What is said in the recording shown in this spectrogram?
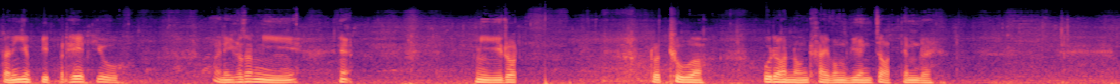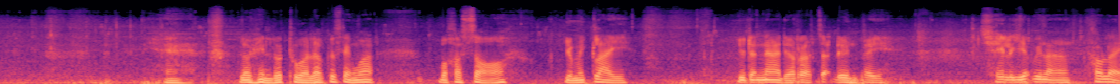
ตอนนี้ยังปิดประเทศอยู่ อันนี้ก็จะมีเนี่ยมีรถรถทัวร์อุดรหนองคายวังเวียงจอดเต็มเลยเราเห็นรถทัวร์แล้วก็แสดงว่าบขสอยู่ไม่ไกล อยู่ด้านหน้าเดี๋ยวเราจะเดินไปใช้ระยะเวลาเท่าไหร่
